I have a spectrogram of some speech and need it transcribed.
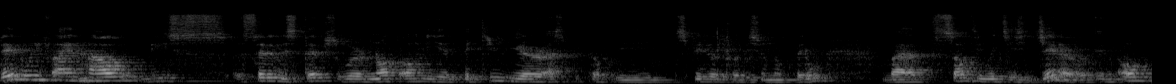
Then we find how these seven steps were not only a peculiar aspect of the spiritual tradition of Peru, but something which is general in, all,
